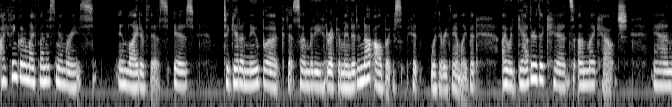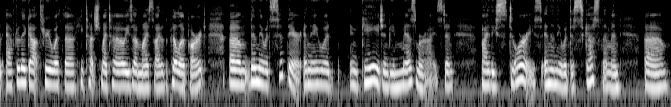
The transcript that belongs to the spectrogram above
I think one of my funnest memories in light of this is to get a new book that somebody had recommended, and not all books hit with every family, but I would gather the kids on my couch, and after they got through with the he touched my toe, he's on my side of the pillow part, um, then they would sit there and they would engage and be mesmerized and by these stories, and then they would discuss them. And um,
